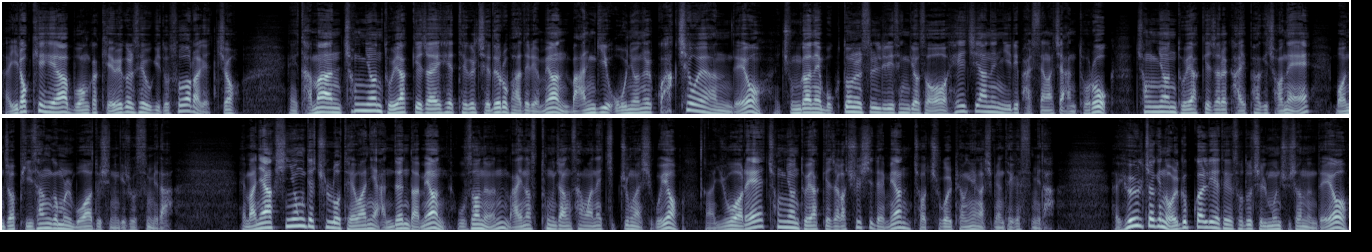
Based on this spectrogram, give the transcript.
아, 이렇게 해야 무언가 계획을 세우기도 수월하겠죠. 다만 청년 도약 계좌의 혜택을 제대로 받으려면 만기 5년을 꽉 채워야 하는데요. 중간에 목돈을 쓸 일이 생겨서 해지하는 일이 발생하지 않도록 청년 도약 계좌를 가입하기 전에 먼저 비상금을 모아두시는 게 좋습니다. 만약 신용대출로 대환이 안 된다면 우선은 마이너스 통장 상환에 집중하시고요. 6월에 아, 청년 도약 계좌가 출시되면 저축을 병행하시면 되겠습니다. 효율적인 월급 관리에 대해서도 질문 주셨는데요.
